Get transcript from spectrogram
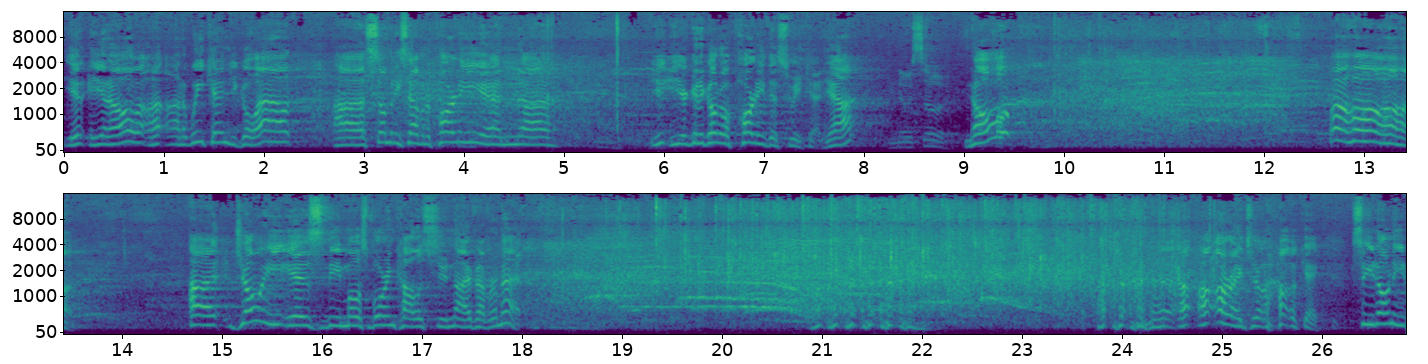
You, you know, uh, on a weekend, you go out, uh, somebody's having a party, and uh, you, you're going to go to a party this weekend, yeah? No, sir. No? Oh, hold on, hold on. Uh, Joey is the most boring college student I've ever met. Uh, all right, Joe. Okay. So you don't eat.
